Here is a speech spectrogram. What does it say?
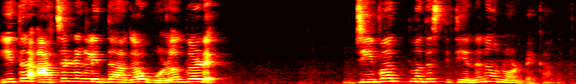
ಈ ಥರ ಆಚರಣೆಗಳಿದ್ದಾಗ ಒಳಗಡೆ ಜೀವಾತ್ಮದ ಸ್ಥಿತಿಯನ್ನು ನಾವು ನೋಡಬೇಕಾಗುತ್ತೆ.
